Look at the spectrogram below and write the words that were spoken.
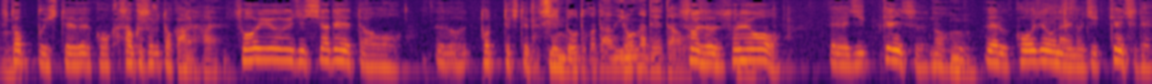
ストップしてこう加速するとか、はいはい、そういう実写データを取ってきてです、ね、振動とかいろんなデータを。そうです。それを、えー、実験室の、うん、いわゆる工場内の実験室で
